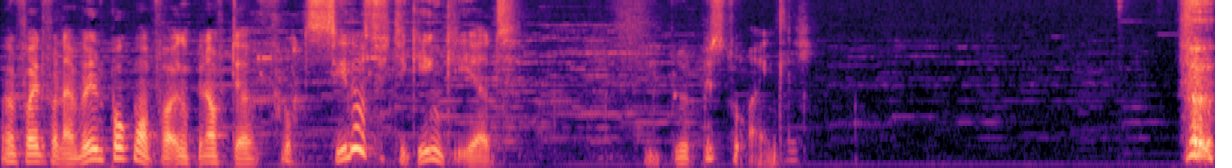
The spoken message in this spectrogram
Und vorhin von einem wilden Pokémon folgen, bin auf der Flucht ziellos durch die Gegend geirrt. Wie blöd bist du eigentlich?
